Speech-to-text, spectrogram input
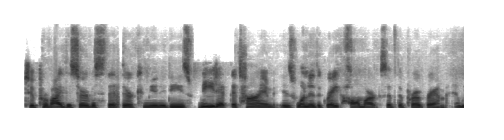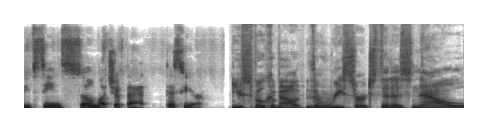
to provide the service that their communities need at the time is one of the great hallmarks of the program. And we've seen so much of that this year. You spoke about the research that is now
